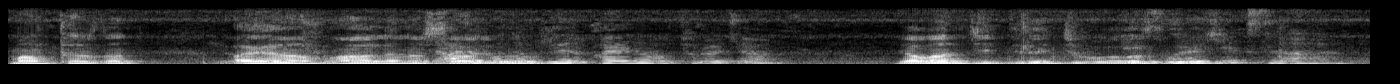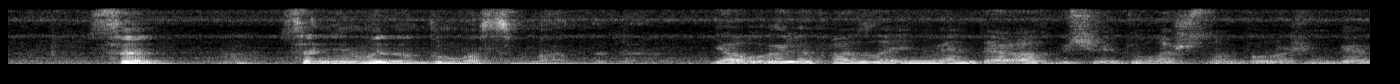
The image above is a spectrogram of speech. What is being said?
mantardan ayağım hala nasıl ağrıyor biliyor musun? bir kaynağı oturacağım. Yalancı dilenci İyi kovalasın. göreceksin aha. Sen. Sen inmeden durmazsın bende be. Ya öyle fazla inmen de az bir şey dolaşsın dolaşın. Ben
